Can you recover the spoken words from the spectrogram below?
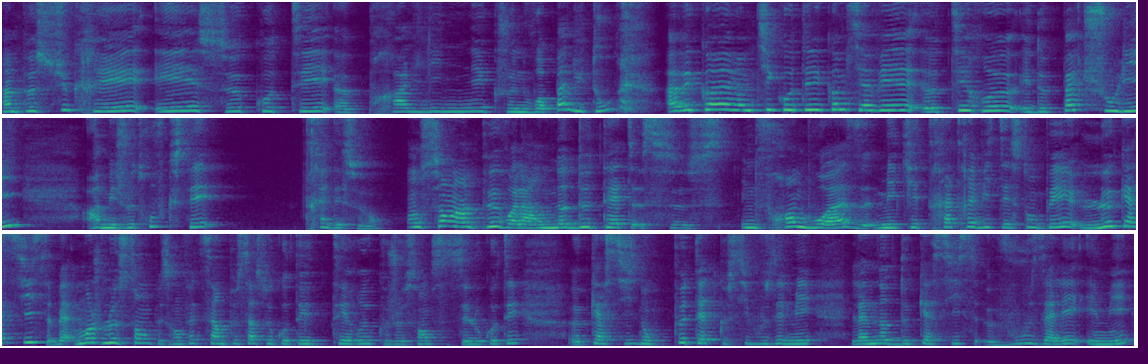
un peu sucré et ce côté euh, praliné que je ne vois pas du tout. Avec quand même un petit côté comme s'il y avait euh, terreux et de patchouli. Ah mais je trouve que c'est très décevant. On sent un peu, voilà, en note de tête, une framboise, mais qui est très très vite estompée. Le cassis, ben, moi je le sens, parce qu'en fait c'est un peu ça, ce côté terreux que je sens, c'est le côté euh, cassis. Donc peut-être que si vous aimez la note de cassis, vous allez aimer.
